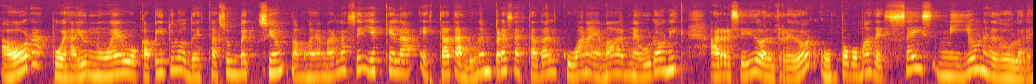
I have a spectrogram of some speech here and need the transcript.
Ahora pues hay un nuevo capítulo de esta subvención, vamos a llamarla así, y es que la estatal, una empresa estatal cubana llamada Neuronic ha recibido alrededor o un poco más de 6 millones de dólares,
